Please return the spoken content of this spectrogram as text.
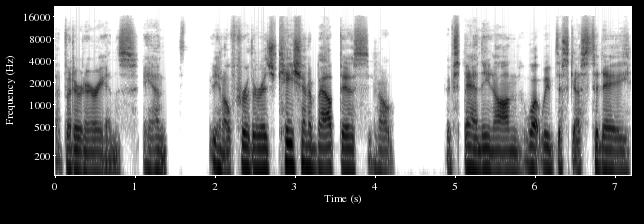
veterinarians. And you know, further education about this, you know, expanding on what we've discussed today,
